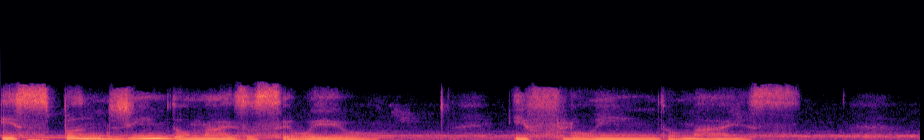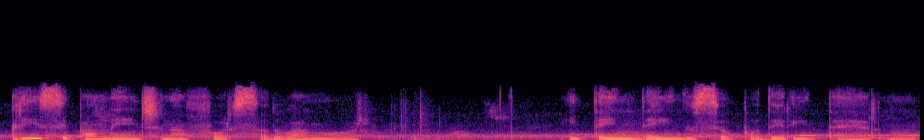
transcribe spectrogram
expandindo mais o seu eu e fluindo mais principalmente na força do amor, entendendo seu poder interno.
